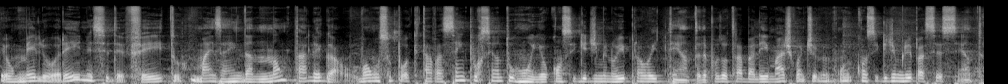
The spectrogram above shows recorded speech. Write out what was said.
eu melhorei nesse defeito, mas ainda não está legal. Vamos supor que estava 100% ruim, eu consegui diminuir para 80. Depois eu trabalhei mais, continuo, consegui diminuir para 60.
